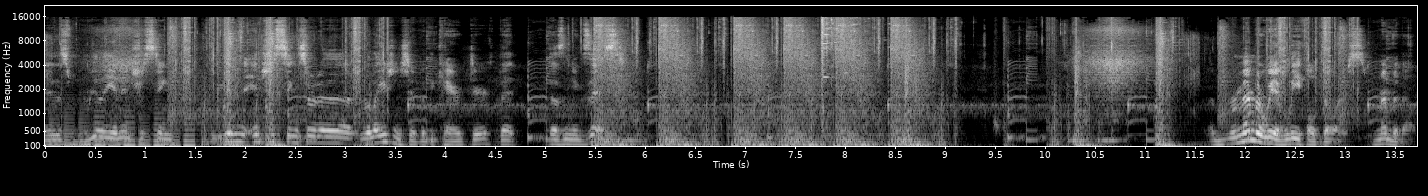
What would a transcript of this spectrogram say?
It is really an interesting, you get an interesting sort of relationship with the character that doesn't exist. Remember, we have lethal doors. Remember that.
